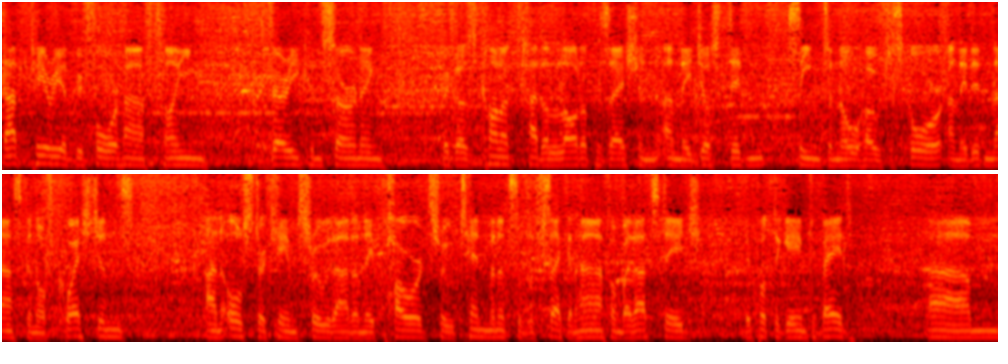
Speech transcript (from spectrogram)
that period before half time, very concerning because Connacht had a lot of possession and they just didn't seem to know how to score and they didn't ask enough questions. And Ulster came through that and they powered through 10 minutes of the second half, and by that stage, they put the game to bed. Um,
